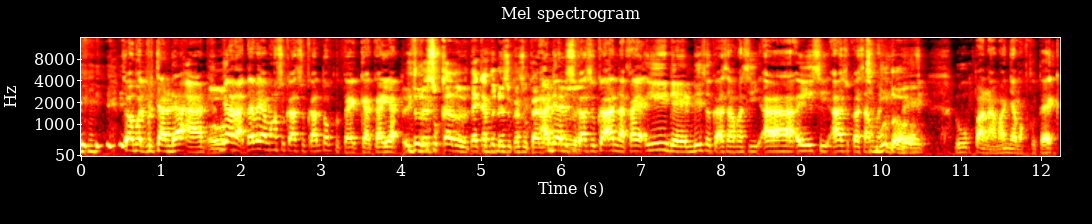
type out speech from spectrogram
Cuma buat bercandaan. Oh. Enggak enggak, tapi emang suka-sukaan tuh waktu TK kayak itu udah suka tuh TK tuh udah suka suka ada ada suka-sukaan nah kayak ih Dendi suka sama si A, ih si A suka sama Sebut si B. dong. Lupa namanya waktu TK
